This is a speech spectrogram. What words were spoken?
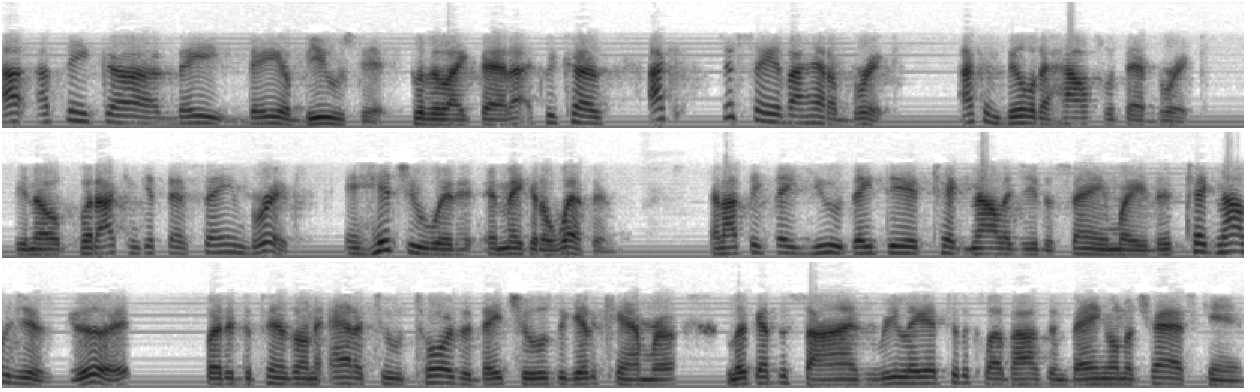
I, I think uh, they they abused it, put it like that, I, because I just say if I had a brick, I can build a house with that brick, you know, but I can get that same brick and hit you with it and make it a weapon. And I think they use they did technology the same way. The technology is good, but it depends on the attitude towards it. They choose to get a camera, look at the signs, relay it to the clubhouse, and bang on the trash can.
